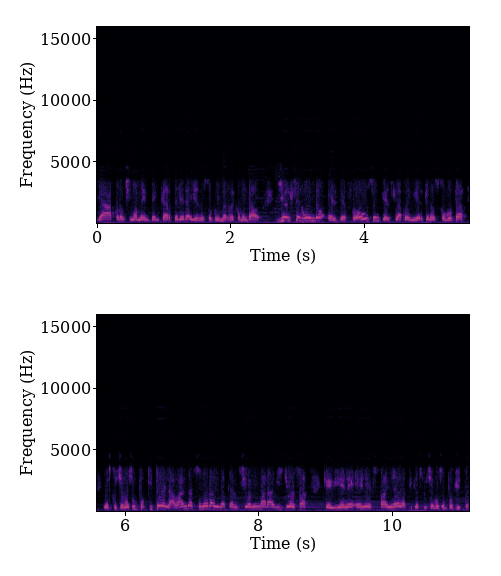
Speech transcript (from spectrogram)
ya próximamente en cartelera y es nuestro primer recomendado. Y el segundo, el de Frozen, que es la premier que nos convoca. Escuchemos un poquito de la banda sonora de una canción maravillosa que viene en español, así que escuchemos un poquito.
